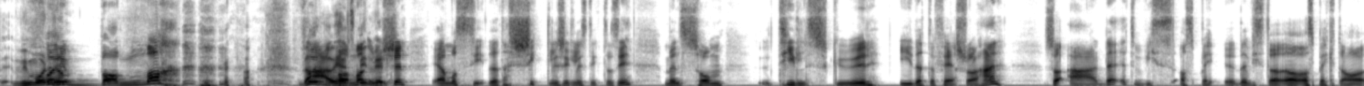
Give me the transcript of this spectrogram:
liksom- forbanna Det er jo helt spinnvilt. Unnskyld, jeg må si Dette er skikkelig, skikkelig stygt å si, men som tilskuer i dette fesjået her, så er det et visst aspekt, det er visst aspekt av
